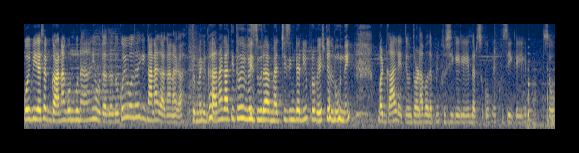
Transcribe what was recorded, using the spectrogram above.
कोई भी ऐसा गाना गुनगुनाना नहीं होता था तो कोई बोलता था कि गाना गा गाना गा। तो मैं गाना गाती तो बेसुरा मैं अच्छी सिंगर नहीं प्रोफेशनल हूँ नहीं बट गा लेती हूँ थोड़ा बहुत अपनी खुशी के लिए दर्शकों की खुशी के लिए सो so,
